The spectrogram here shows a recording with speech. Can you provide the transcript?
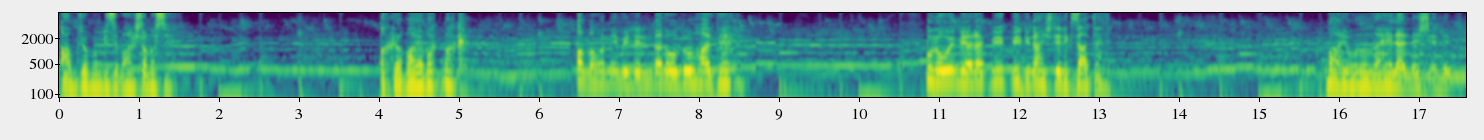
Amcamın bizi bağışlaması. Akrabaya bakmak. Allah'ın emirlerinden olduğu halde. Buna uymayarak büyük bir günah işledik zaten. Bari onunla helalleşelim.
